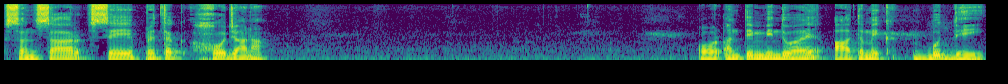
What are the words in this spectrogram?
संसार से पृथक हो जाना। और अंतिम बिंदु है आत्मिक बुद्धि।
